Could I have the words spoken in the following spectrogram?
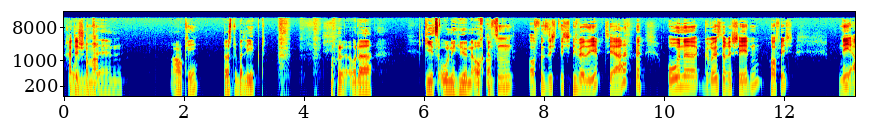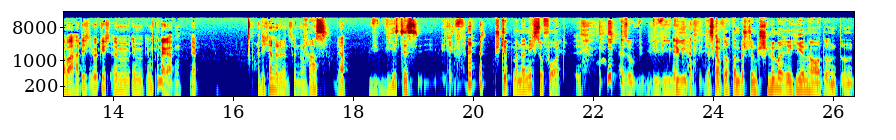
Hatte ich Und, schon mal. Ähm, ah, okay. Du hast überlebt? oder, oder geht's ohne Hirn auch ganz Offen, gut? offensichtlich überlebt, ja. Ohne größere Schäden, hoffe ich. Nee, aber hatte ich wirklich im, im, im Kindergarten, ja. Hatte ich Hirnentzündung. Krass. Ja. Wie, wie ist das? Stirbt man da nicht sofort? Also wie, wie, wie es gibt doch dann bestimmt schlimmere Hirnhaut und, und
